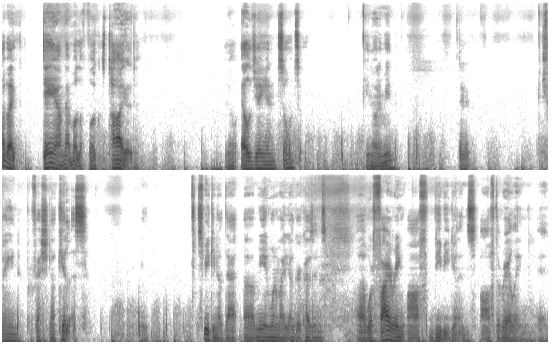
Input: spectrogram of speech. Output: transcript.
I'd be like, damn, that motherfucker's tired. You know, LJ and so and so. You know what I mean? They're trained professional killers. Speaking of that, uh, me and one of my younger cousins uh, were firing off BB guns off the railing. And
